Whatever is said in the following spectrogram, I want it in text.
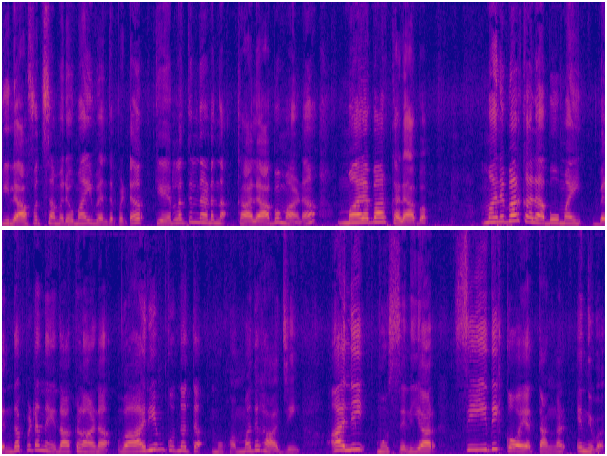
ഖിലാഫത്ത് സമരവുമായി ബന്ധപ്പെട്ട് കേരളത്തിൽ നടന്ന കലാപമാണ് മലബാർ കലാപം. മലബാർ കലാപവുമായി ബന്ധപ്പെട്ട നേതാക്കളാണ് വാര്യം കുന്നത്ത് മുഹമ്മദ് ഹാജി അലി മുസലിയാർ സീതി കോയ തങ്ങൾ എന്നിവർ.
